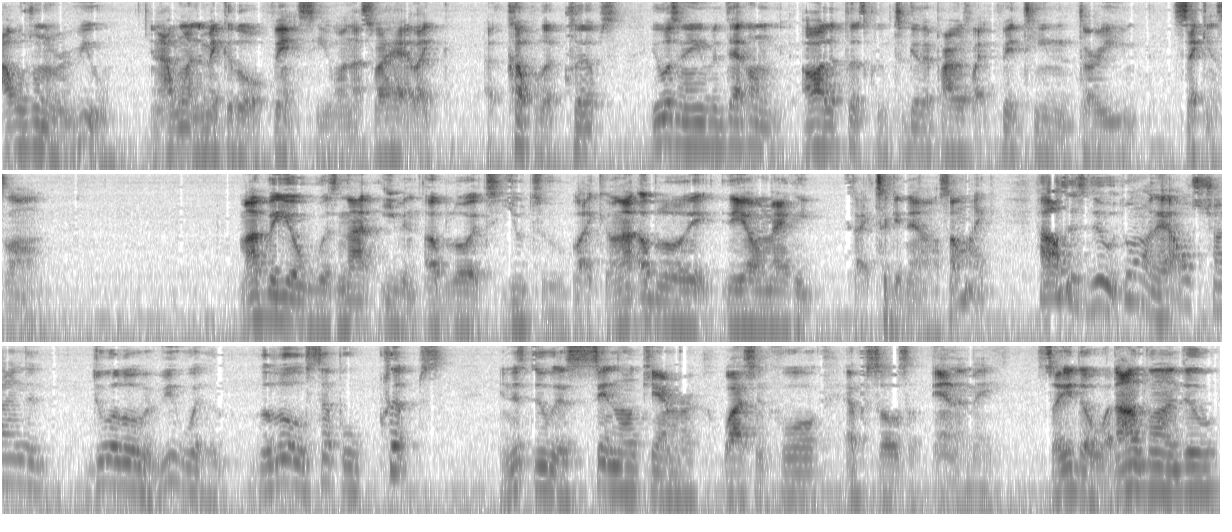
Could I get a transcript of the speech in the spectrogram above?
I was doing a review and I wanted to make it a little fancy one so I had like a couple of clips. It wasn't even that long. All the clips together probably was like 15 30 seconds long. My video was not even uploaded to YouTube. Like when I uploaded it they automatically like took it down. So I'm like how's this dude doing that? I was trying to do a little review with the little simple clips. And this dude is sitting on camera watching full episodes of anime. So you know what I'm going to do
